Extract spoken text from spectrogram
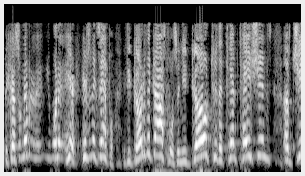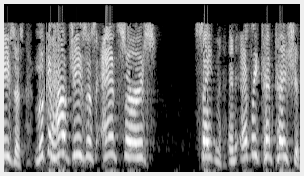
Because remember, you want to, here, here's an example. If you go to the Gospels and you go to the temptations of Jesus, look at how Jesus answers Satan in every temptation.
